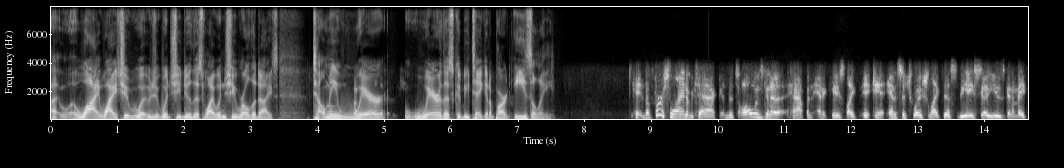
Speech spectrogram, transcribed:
uh, why? Why should would, would she do this? Why wouldn't she roll the dice? Tell me where where this could be taken apart easily. Okay, the first line of attack that's always going to happen in a case like in in a situation like this, the ACLU is going to make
